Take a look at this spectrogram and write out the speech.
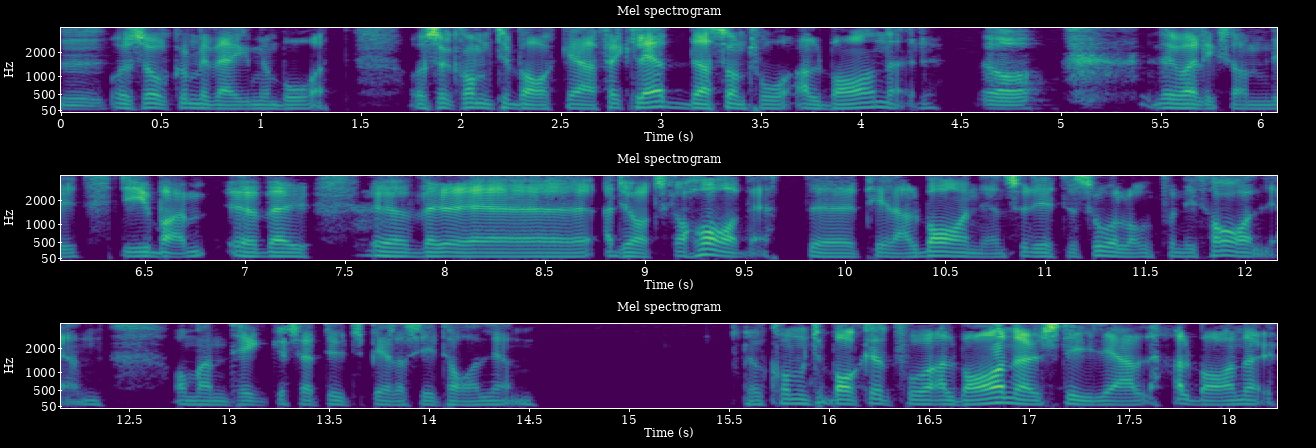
Mm. Och så åker de iväg med en båt. Och så kom de tillbaka förklädda som två albaner. Ja. Det var liksom, det, det är ju bara över, över eh, Adriatiska havet eh, till Albanien, så det är inte så långt från Italien, om man tänker sig att det utspelar sig i Italien. Då kom de tillbaka två albaner, stiliga al- albaner.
